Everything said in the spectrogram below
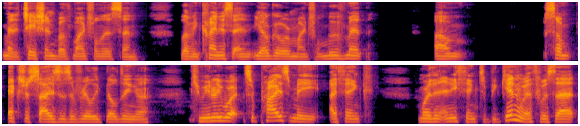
meditation, both mindfulness and loving kindness, and yoga or mindful movement. Um, some exercises of really building a community. What surprised me, I think, more than anything to begin with, was that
